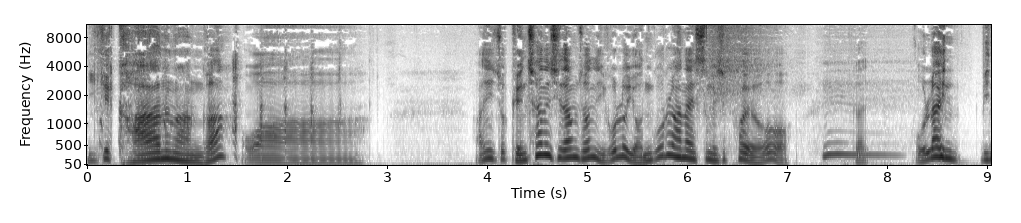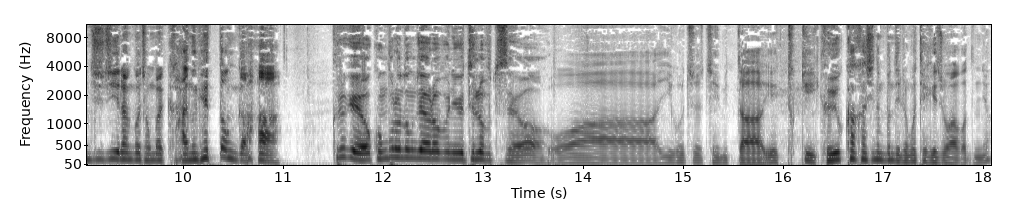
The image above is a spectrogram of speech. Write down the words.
이게 가능한가? 와 아니 저 괜찮으시다면 저는 이걸로 연구를 하나 했으면 싶어요. 그러니까 온라인 민주주의란 건 정말 가능했던가? 그러게요. 공부노동자 여러분 이거 들러붙으세요. 와 이거 진짜 재밌다. 특히 교육학 하시는 분들 이런 거 되게 좋아하거든요.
